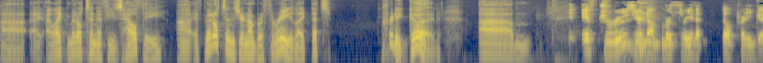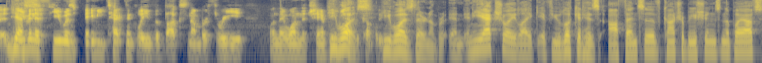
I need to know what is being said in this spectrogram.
Uh, I, I, like Middleton if he's healthy. Uh, if Middleton's your number three, like that's pretty good. Um, if Jrue's your number three, that's still pretty good. Yes. Even if he was maybe technically the Bucks number three when they won the championship. He was. He was their number, and and he actually like if you look at his offensive contributions in the playoffs,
